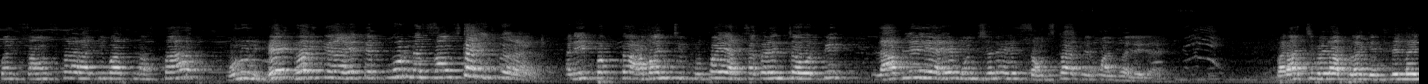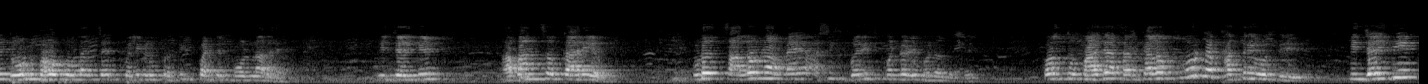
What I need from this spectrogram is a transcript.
पण संस्कार अजिबात नसतात. म्हणून हे घर जे आहे ते पूर्ण संस्कारित घर आहे. आणि ही फक्त आबांची कृपा या सगळ्यांच्या वरती लाभलेली आहे. मनुष्याने हे संस्कार निर्माण झालेले आहे बराच वेळ आपला घेतलेला आहे दोन भाऊ बोलायचे आहेत. पलीकडे प्रतीक पाटील बोलणार आहे की जयदीप आबांचं कार्य पुढे चालवणार नाही अशीच बरीच मंडळी म्हणत होती. परंतु माझ्या सरकारला पूर्ण खात्री होती की जयदीप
